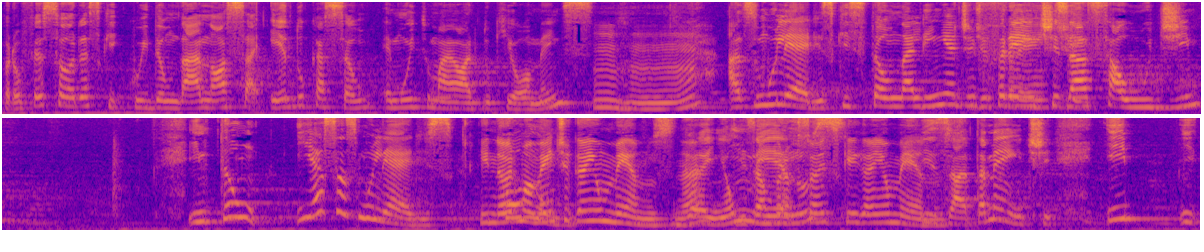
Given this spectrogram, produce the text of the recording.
professoras, que cuidam da nossa educação, é muito maior do que homens. As mulheres que estão na linha de, De frente, frente. da saúde. Então, e essas mulheres? E normalmente como ganham menos, né? ganham E são menos? profissões que ganham menos. Exatamente. E, e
